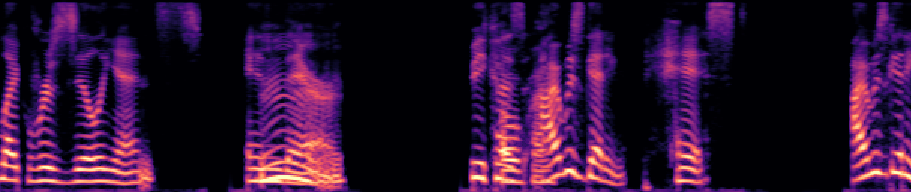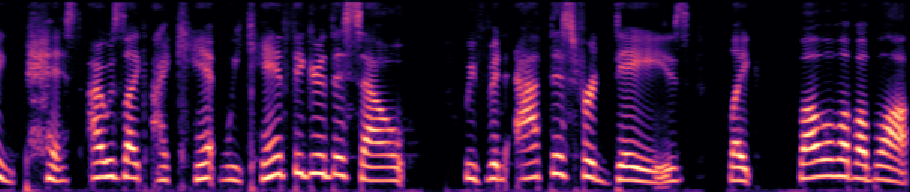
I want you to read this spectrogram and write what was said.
like resilience in mm. there because okay. I was getting pissed. I was getting pissed. I was like, I can't, we can't figure this out. We've been at this for days, like blah, blah, blah, blah, blah.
